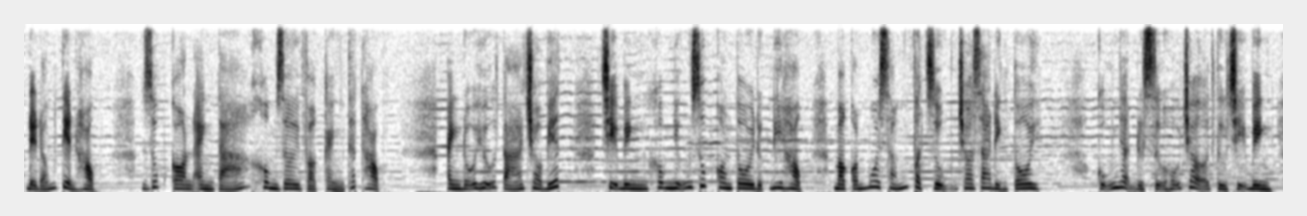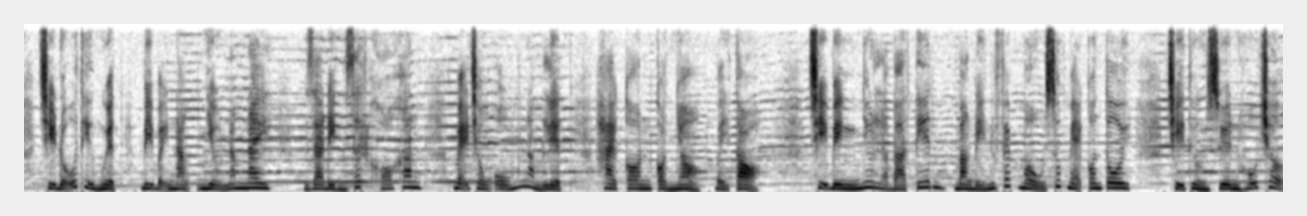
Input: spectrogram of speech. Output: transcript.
để đóng tiền học, giúp con anh Tá không rơi vào cảnh thất học. Anh Đỗ Hữu Tá cho biết, chị Bình không những giúp con tôi được đi học mà còn mua sắm vật dụng cho gia đình tôi. Cũng nhận được sự hỗ trợ từ chị Bình, chị Đỗ Thị Nguyệt bị bệnh nặng nhiều năm nay, gia đình rất khó khăn, mẹ chồng ốm nằm liệt, hai con còn nhỏ bày tỏ. Chị Bình như là bà tiên mang đến phép màu giúp mẹ con tôi. Chị thường xuyên hỗ trợ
